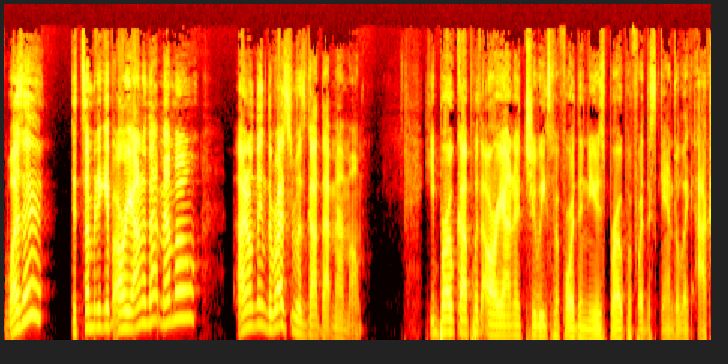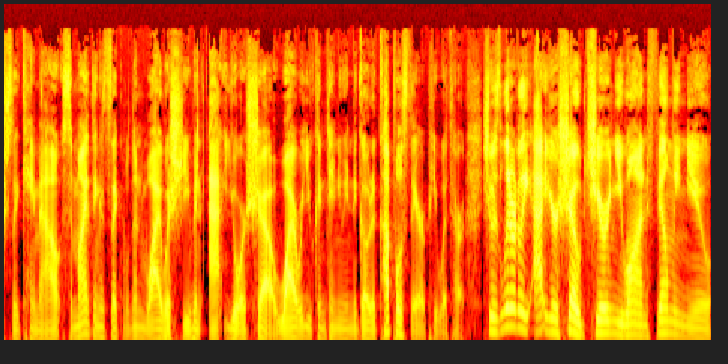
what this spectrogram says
Was it? Did somebody give Ariana that memo? I don't think the rest of us got that memo. He broke up with Ariana two weeks before the news broke, before the scandal like actually came out. So my thing is like, well, then why was she even at your show? Why were you continuing to go to couples therapy with her? She was literally at your show, cheering you on, filming you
